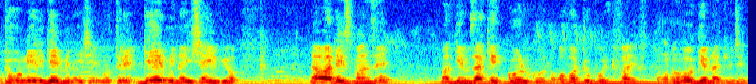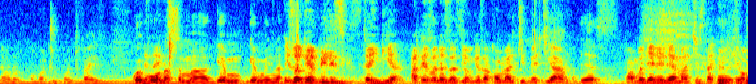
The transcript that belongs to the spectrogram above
2 nil game inaisha hivyo. 3 game inaisha hivyo. Nowadays manze magame zake goal goal over 2.5 mm hivyo game najua itaenda over 2.5 kwa hivyo unasema game game ina hizo game mbili zitaingia. Hata hizo naweza ziongeza kwa multi bet yangu. Yes. Pamoja na ile Manchester kichwa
